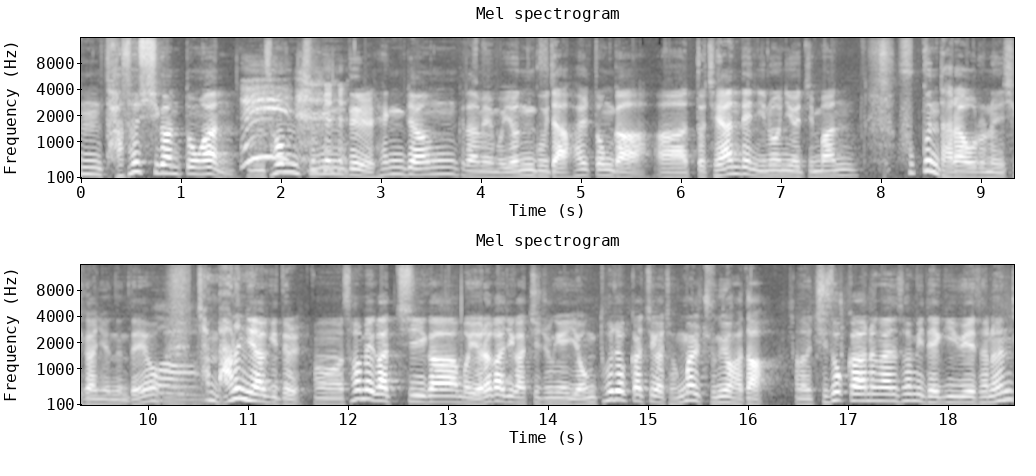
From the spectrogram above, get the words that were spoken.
음, 5시간 동안 음, 섬 주민들, 행정, 그다음에 뭐 연구자, 활동가, 아, 또 제한된 인원이었지만 후끈 달아오르는 시간이었는데요. 와. 참 많은 이야기들, 어, 섬의 가치가 뭐 여러 가지 가치 중에 영토적 가치가 정말 중요하다. 어, 지속 가능한 섬이 되기 위해서는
